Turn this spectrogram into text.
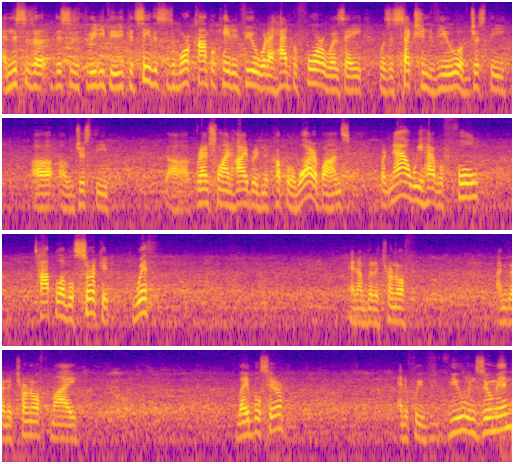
And this is a this is a 3D view. You can see this is a more complicated view. What I had before was a was a sectioned view of just the uh, of just the uh, branch line hybrid and a couple of wire bonds. But now we have a full top level circuit with and I'm going to turn off I'm going to turn off my labels here and if we view and zoom in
